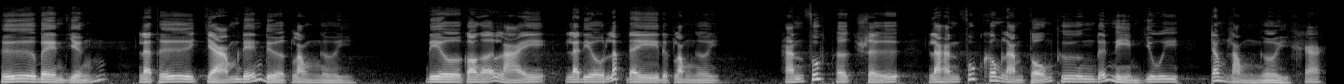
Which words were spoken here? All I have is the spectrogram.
Thư bền vững là thư chạm đến được lòng người Điều còn ở lại là điều lấp đầy được lòng người Hạnh phúc thực sự là hạnh phúc không làm tổn thương đến niềm vui trong lòng người khác.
